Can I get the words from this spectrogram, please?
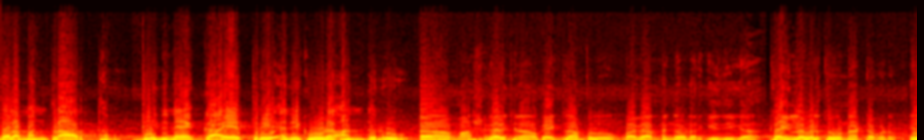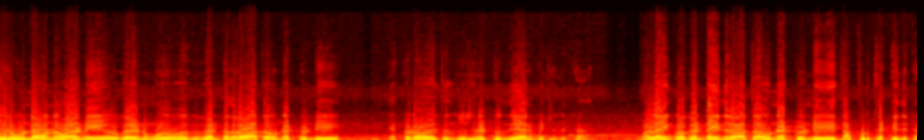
గల మంత్రార్థము. దీనినే గాయత్రి అని కూడా అందరు. మాస్టర్ గారు ఇచ్చిన ఒక ఎగ్జాంపుల్ బాగా అర్థం కావడానికి ఈజీగా. ట్రైన్లో వెళుతూ ఉన్నట్టు ఒకడు. ఎదురుగుండా ఉన్నవాడిని ఒక రెండు మూడు ఒక గంట తర్వాత ఉన్నట్టుండి ఎక్కడో ఇతను చూసినట్టుంది అనిపించిందిట. మళ్ళీ ఇంకో గంట అయిన తర్వాత ఉన్నట్టుండి తప్పుడు తట్టిందిట.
